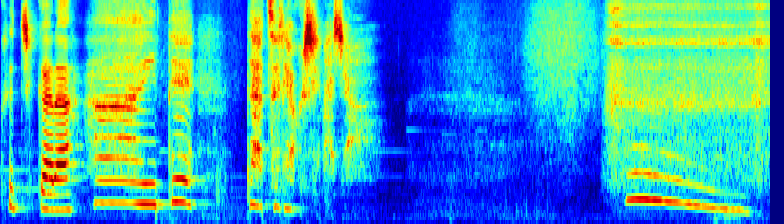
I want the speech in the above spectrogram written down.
口から吐いて脱力しましょう。ふー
